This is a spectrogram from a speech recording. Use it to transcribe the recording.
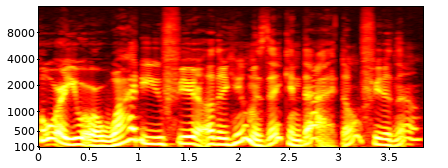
Who are you or why do you fear other humans? They can die. Don't fear them.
